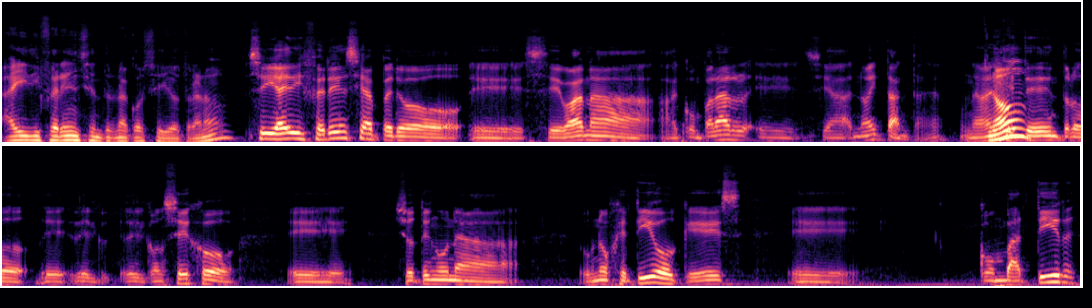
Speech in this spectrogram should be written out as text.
Hay diferencia entre una cosa y otra, ¿no? Sí, hay diferencia, pero eh, se van a, comparar, eh, o sea, no hay tantas. ¿eh? Una vez que esté dentro del, Consejo, yo tengo una, un objetivo que es combatir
